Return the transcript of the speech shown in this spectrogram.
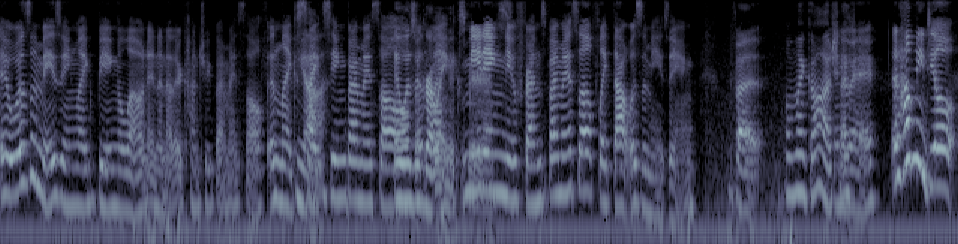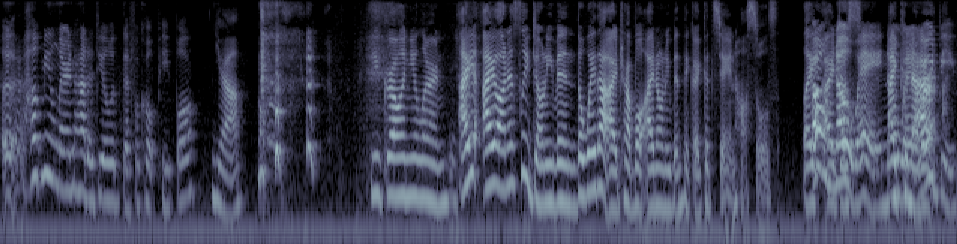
it was amazing, like being alone in another country by myself and like Yeah. sightseeing by myself. It was a and, growing like, experience. Meeting new friends by myself, like that was amazing. But Oh my gosh. Anyway, it helped me deal. Uh, helped me learn how to deal with difficult people. yeah. You grow and you learn. I I honestly don't even the way that I travel, I don't even think I could stay in hostels. Like oh I no just, way! No I way! could I would be.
